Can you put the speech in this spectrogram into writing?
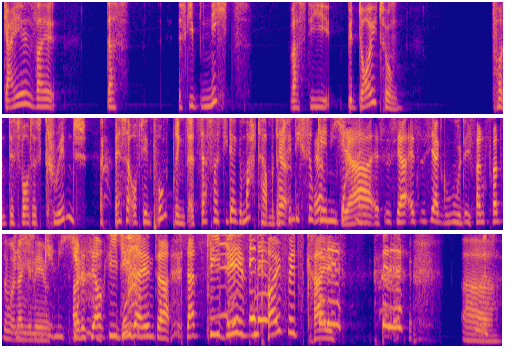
geil, weil das es gibt nichts, was die Bedeutung von des Wortes cringe besser auf den Punkt bringt als das, was die da gemacht haben. Und das Ja. finde ich so ja. genial. Ja, es ist ja, es ist ja gut. Ich fand es trotzdem Das ist so unangenehm. genial. Aber das ist ja auch die Idee Ja. dahinter. Das ist die Idee, ist ein Teufelskreis. Bitte. Ah.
